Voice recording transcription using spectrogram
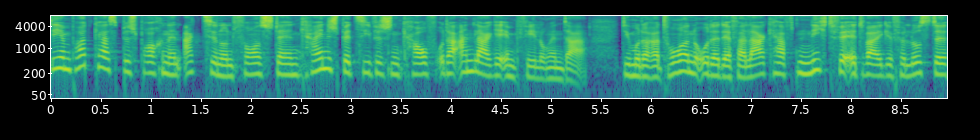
Die im Podcast besprochenen Aktien und Fonds stellen keine spezifischen Kauf- oder Anlageempfehlungen dar. Die Moderatoren oder der Verlag haften nicht für etwaige Verluste,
